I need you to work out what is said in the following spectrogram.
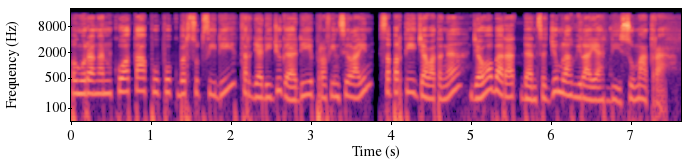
pengurangan kuota pupuk bersubsidi terjadi juga di provinsi lain seperti Jawa Tengah, Jawa Barat, dan sejumlah wilayah di Sumatera.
